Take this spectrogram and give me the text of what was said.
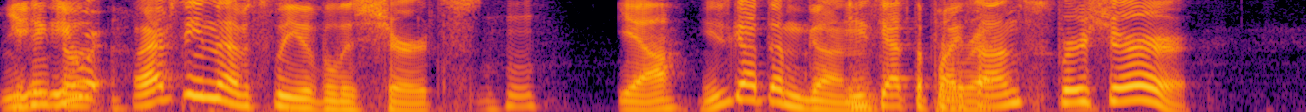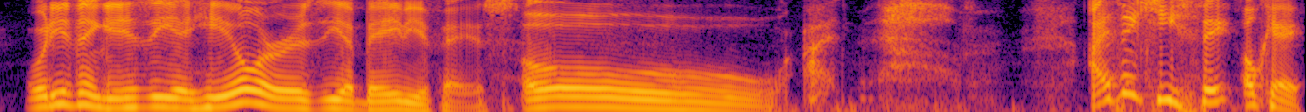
You think I've seen the sleeveless shirts. Mm-hmm. Yeah. He's got them guns. He's got the for- pythons? for sure. What do you think? Is he a heel or is he a baby face? Oh, I, I think he think okay.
